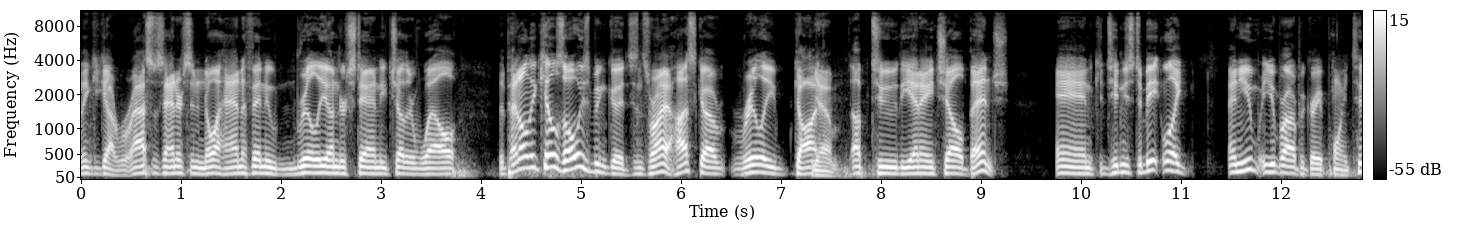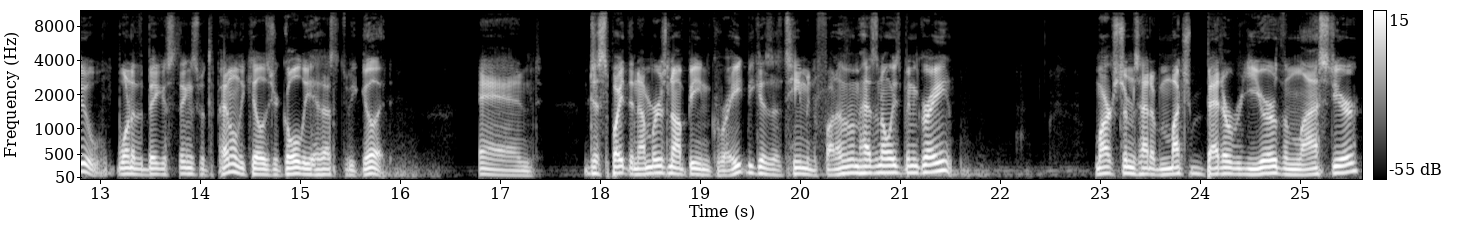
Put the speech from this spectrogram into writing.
I think you got Rasmus Andersson and Noah Hanifin who really understand each other well. The penalty kill's always been good since Ryan Huska really got Yeah. up to the NHL bench and continues to be like. And you you brought up a great point too. One of the biggest things with the penalty kill is your goalie has to be good, and despite the numbers not being great because the team in front of him hasn't always been great, Markstrom's had a much better year than last year,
